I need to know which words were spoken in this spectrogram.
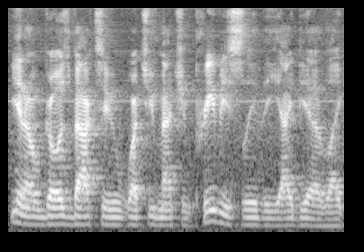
you know, goes back to what you mentioned previously, the idea of like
